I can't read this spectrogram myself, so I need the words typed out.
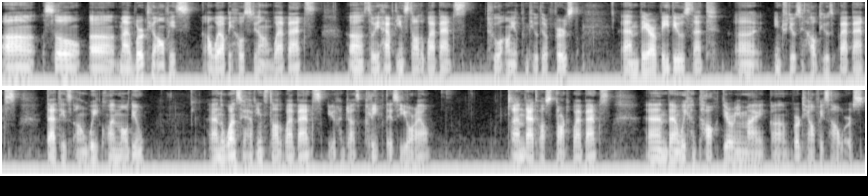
Uh, so uh, my virtual office uh, will be hosted on WebEx. Uh, so you have to install the WebEx tool on your computer first. And there are videos that uh, introducing how to use WebEx that is on week one module. And once you have installed WebEx, you can just click this URL and that will start WebEx. And then we can talk during my um, virtual office hours.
